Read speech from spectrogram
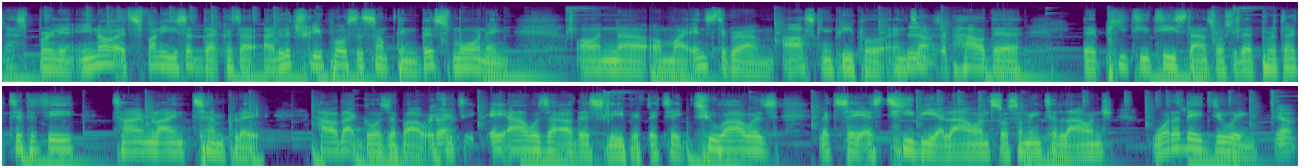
That's brilliant. You know, it's funny you said that because I, I, literally posted something this morning on uh, on my Instagram asking people in mm. terms of how their their PTT stands for, so their productivity timeline template how that goes about. Okay. If they take eight hours out of their sleep, if they take two hours, let's say as TB allowance or something to lounge, what are they doing yep.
